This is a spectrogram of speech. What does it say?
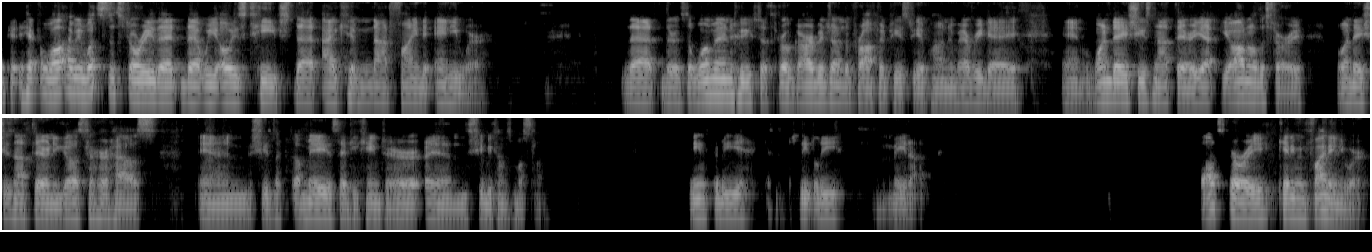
Okay, well, I mean, what's the story that that we always teach that I cannot find anywhere? That there's a woman who used to throw garbage on the prophet, peace be upon him, every day, and one day she's not there yet. You all know the story. One day she's not there, and he goes to her house, and she's amazed that he came to her, and she becomes Muslim. Seems to be completely made up. That story can't even find anywhere.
